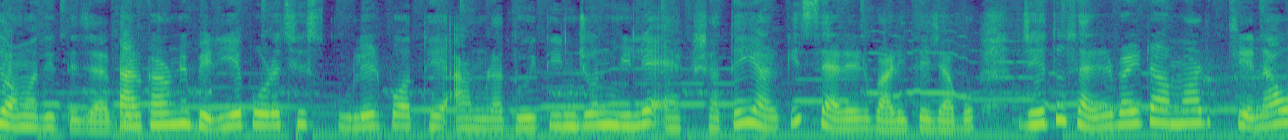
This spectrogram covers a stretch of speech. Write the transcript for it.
জমা দিতে যাবে। তার কারণে বেরিয়ে পড়েছে স্কুলের পথে আমরা দুই তিনজন মিলে একসাথেই আর কি স্যারের বাড়িতে যাব। যেহেতু স্যারের বাড়িটা আমার চেনাও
